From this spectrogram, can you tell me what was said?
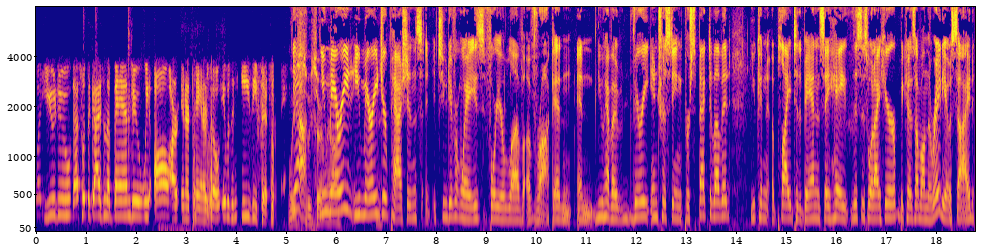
what you do. That's what the guys in the band do. We all are entertainers, so it was an easy fit for me. We, yeah, we certainly you are. married you married your passions uh, two different ways for your love of rock, and and you have a very interesting perspective of it. You can apply it to the band and say, "Hey, this is what I hear because I'm on the radio side.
